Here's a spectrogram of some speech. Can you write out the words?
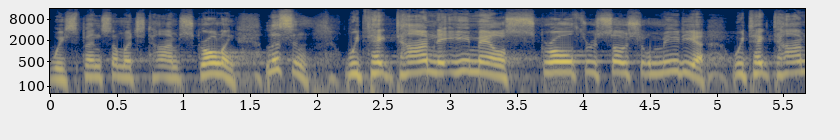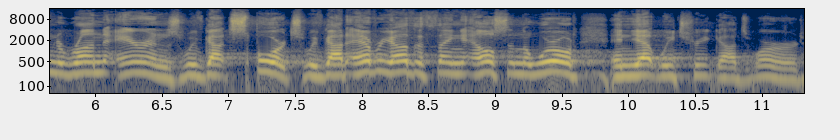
we spend so much time scrolling. Listen, we take time to email, scroll through social media. We take time to run errands. We've got sports. We've got every other thing else in the world, and yet we treat God's word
